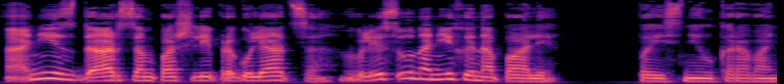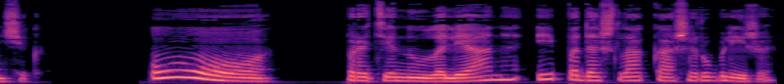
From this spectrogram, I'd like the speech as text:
«Они с Дарсом пошли прогуляться, в лесу на них и напали», — пояснил караванщик. «О!», протянула Лиана и подошла к Ашеру ближе.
